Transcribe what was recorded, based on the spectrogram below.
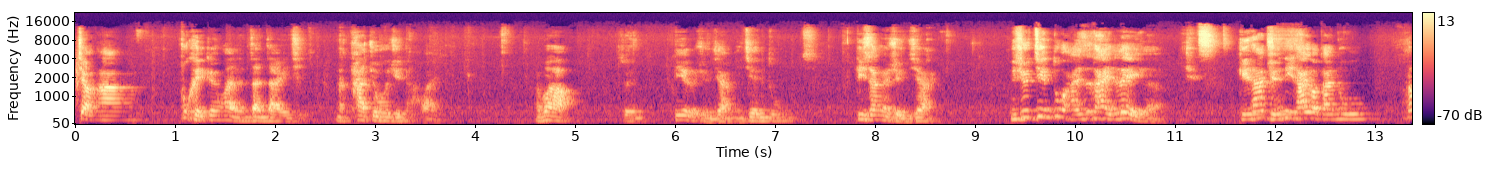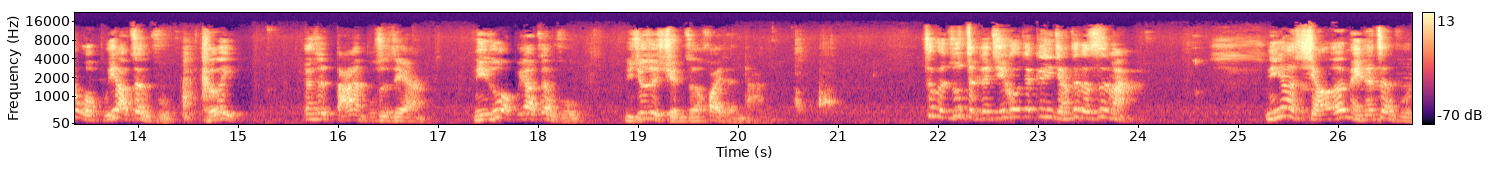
叫他不可以跟坏人站在一起，那他就会去打坏人，好不好？所以第二个选项你监督，第三个选项，你觉得监督还是太累了，给他权力他又贪污，那我不要政府可以，但是答案不是这样。你如果不要政府，你就是选择坏人打你。这本书整个结构在跟你讲这个事嘛。你要小而美的政府，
